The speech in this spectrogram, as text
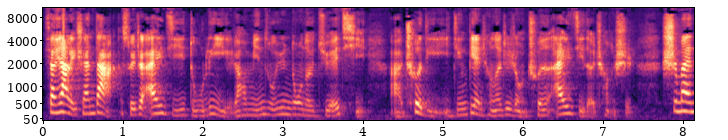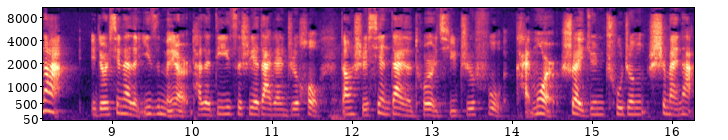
像亚历山大，随着埃及独立，然后民族运动的崛起啊，彻底已经变成了这种纯埃及的城市。士麦那也就是现在的伊兹梅尔，他在第一次世界大战之后，当时现代的土耳其之父凯莫尔率军出征士麦那，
